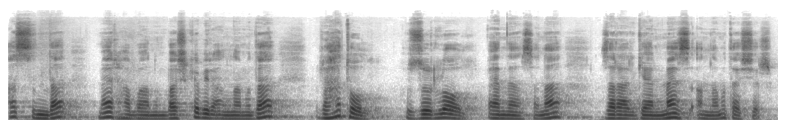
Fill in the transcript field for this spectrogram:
Aslında merhabanın başka bir anlamı da rahat ol, huzurlu ol, benden sana zarar gelmez anlamı taşır.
